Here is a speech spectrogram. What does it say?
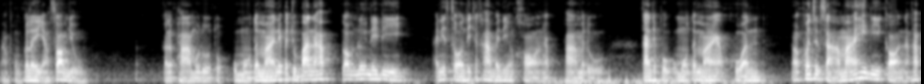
นะผมก็เลยยังซ่อมอยู่ก็เลยพามาดูตัวอุโมงค์ต้นไม้ในปัจจุบันนะครับร่มรื่นได้ดี อันนี้โซนที่จะข้ามไปเรียงคลองนะครับพามาดู การจะปลูกอุโมงค์ต้นไม้ครับควรควรศึกษาไม้ให้ดีก่อนนะครับ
